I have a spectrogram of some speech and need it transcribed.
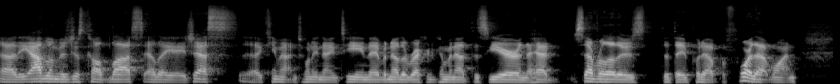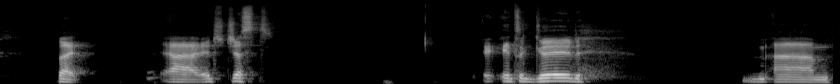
Uh, the album is just called Lost LAHS. Uh, came out in 2019. They have another record coming out this year, and they had several others that they put out before that one. But uh, it's just it- it's a good um,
